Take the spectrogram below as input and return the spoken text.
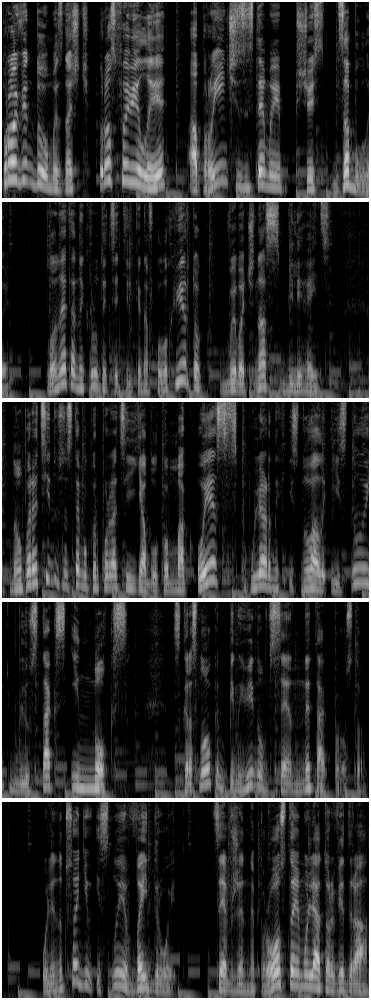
Про Вінду ми, значить, розповіли, а про інші системи щось забули. Планета не крутиться тільки навколо хвірток, вибач нас, Білі Гейтс. На операційну систему корпорації Яблуко Mac OS з популярних існували і існують BlueStacks і Nox. З краснооким пінгвіном все не так просто. У ліноксодів існує Waydroid. Це вже не просто емулятор відра,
